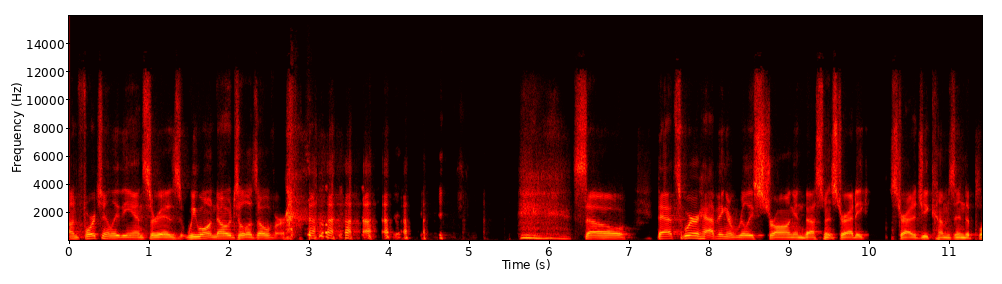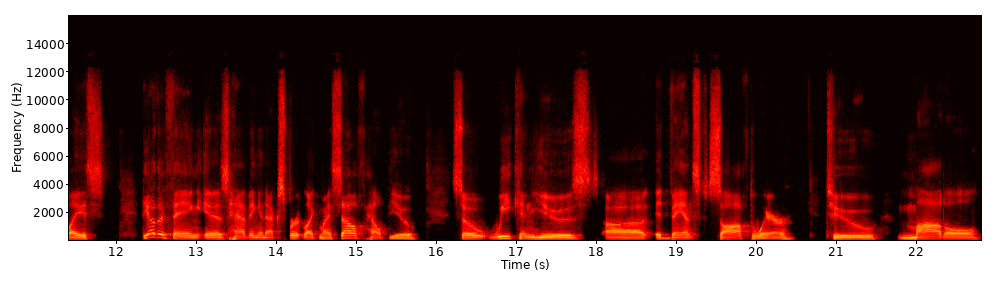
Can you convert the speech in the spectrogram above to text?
Unfortunately, the answer is we won't know until it's over. so, that's where having a really strong investment strategy, strategy comes into place. The other thing is having an expert like myself help you. So we can use uh, advanced software to model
